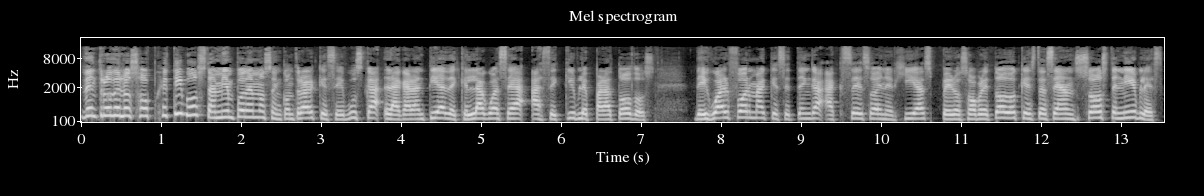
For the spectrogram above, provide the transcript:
Dentro de los objetivos también podemos encontrar que se busca la garantía de que el agua sea asequible para todos, de igual forma que se tenga acceso a energías, pero sobre todo que éstas sean sostenibles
